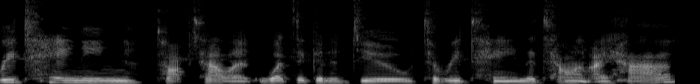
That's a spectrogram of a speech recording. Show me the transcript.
retaining top talent. What's it going to do to retain the talent I have?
